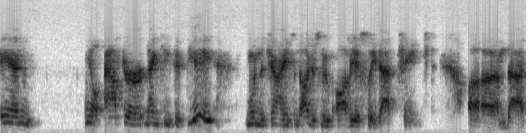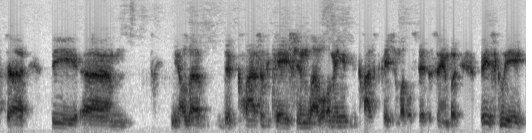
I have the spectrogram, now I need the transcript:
and you know after 1958 when the Giants and Dodgers moved, obviously that changed. Um, that uh, the um, you know the the classification level. I mean, the classification level stayed the same, but basically,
